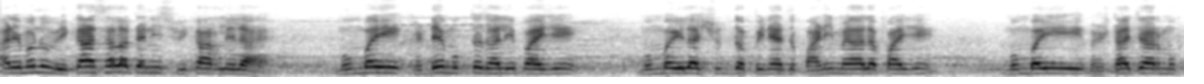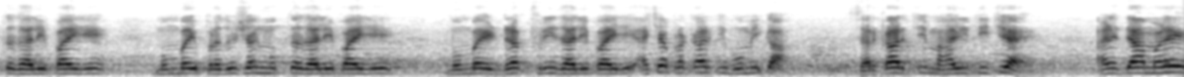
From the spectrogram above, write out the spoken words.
आणि म्हणून विकासाला त्यांनी स्वीकारलेला आहे. मुंबई खड्डेमुक्त झाली पाहिजे. मुंबईला शुद्ध पिण्याचं पाणी मिळालं पाहिजे. मुंबई भ्रष्टाचार मुक्त झाली पाहिजे. मुंबई प्रदूषणमुक्त झाली पाहिजे. मुंबई ड्रग फ्री झाली पाहिजे. अशा प्रकारची भूमिका सरकारची महायुतीची आहे. आणि त्यामुळे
